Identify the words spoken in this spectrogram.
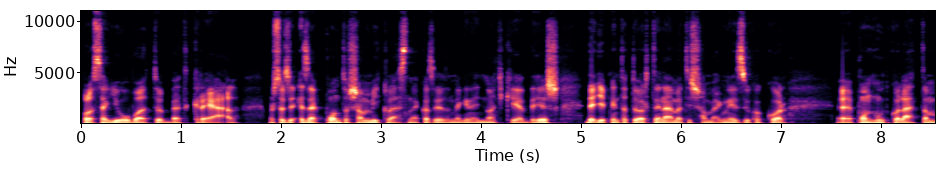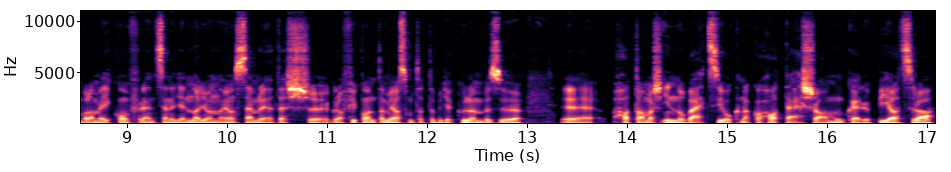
valószínűleg jóval többet kreál. Most az, ezek pontosan mik lesznek, azért ez megint egy nagy kérdés, de egyébként a történelmet is, ha megnézzük, akkor eh, Pont múltkor láttam valamelyik konferencián egy ilyen nagyon-nagyon szemléletes eh, grafikont, ami azt mutatta, hogy a különböző eh, hatalmas innovációknak a hatása a munkaerőpiacra,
